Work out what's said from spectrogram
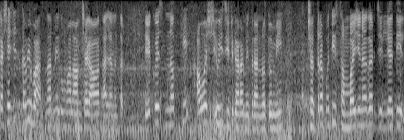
कशाचीच कमी भासणार नाही तुम्हाला आमच्या गावात आल्यानंतर. एक वेळेस नक्की अवश्य विजिट करा मित्रांनो तुम्ही. छत्रपती संभाजीनगर जिल्ह्यातील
